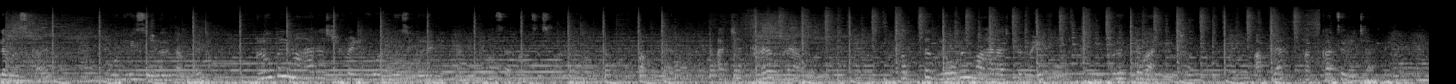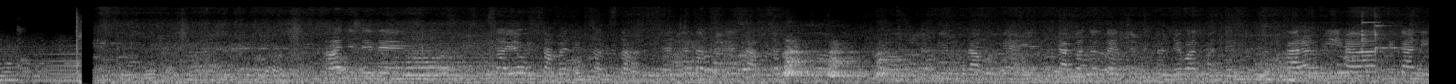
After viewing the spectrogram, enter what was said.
नमस्कार मी Sonal Tambe global Maharashtra twenty four news बुलेटिनमध्ये तुम्हा सर्वांचं स्वागत पाहूया आजच्या ठळक घडामोडी. फक्त ग्लोबल महाराष्ट्र ट्वेंटी फोर वृत्तवाहिनीच्या आपल्या हक्काचे विचार आज इथे सहयोग सामाजिक संस्था यांच्यातर्फे जे राबवली आहे त्याबद्दल त्यांचे मी धन्यवाद मानते. कारण मी ह्या ठिकाणी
